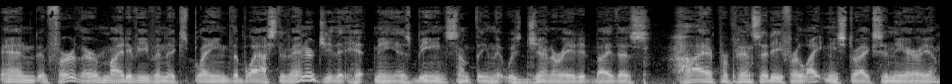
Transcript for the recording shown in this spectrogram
And further, might have even explained the blast of energy that hit me as being something that was generated by this high propensity for lightning strikes in the area.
